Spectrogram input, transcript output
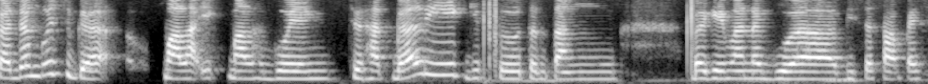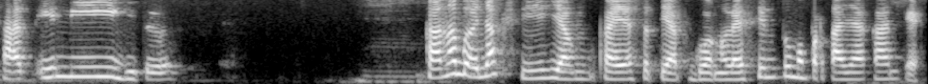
kadang gue juga malah malah gue yang curhat balik gitu tentang bagaimana gue bisa sampai saat ini gitu. Hmm. karena banyak sih yang kayak setiap gue ngelesin tuh mempertanyakan kayak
